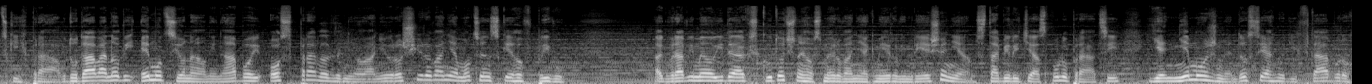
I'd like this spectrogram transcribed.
ľudských práv dodáva nový emocionálny náboj ospravedlňovaniu rozširovania mocenského vplyvu. Ak vravíme o ideách skutočného smerovania k mierovým riešeniam, stabilite a spolupráci, je nemožné dosiahnuť ich v táboroch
